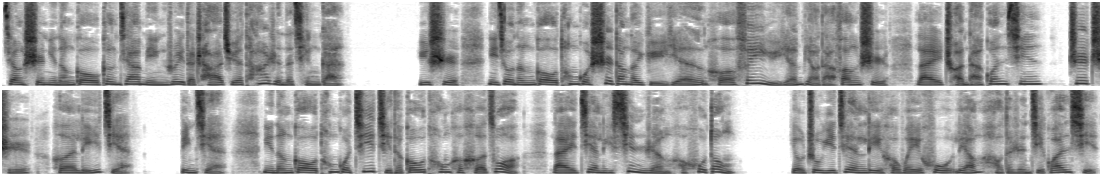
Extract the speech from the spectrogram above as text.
将使你能够更加敏锐的察觉他人的情感，于是你就能够通过适当的语言和非语言表达方式来传达关心、支持和理解，并且你能够通过积极的沟通和合作来建立信任和互动，有助于建立和维护良好的人际关系。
